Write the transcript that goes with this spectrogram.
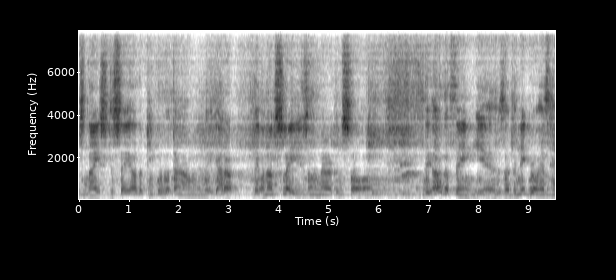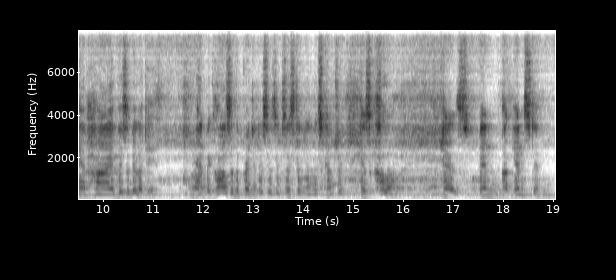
It's nice to say other people were down and they got up. They were not slaves on American soil. The other thing is that the Negro has had high visibility. And because of the prejudices existing in this country, his color has been against him.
